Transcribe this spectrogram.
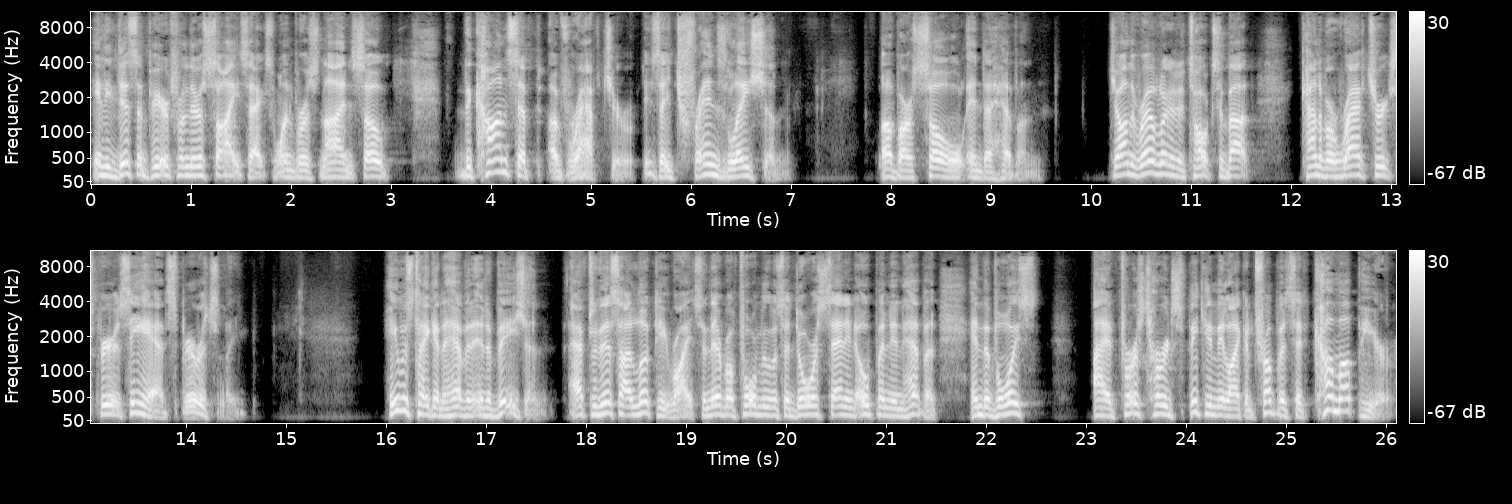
and he disappeared from their sights, Acts 1 verse 9. So the concept of rapture is a translation of our soul into heaven. John the Revelator talks about kind of a rapture experience he had spiritually. He was taken to heaven in a vision. After this I looked, he writes, and there before me was a door standing open in heaven. And the voice I had first heard speaking to me like a trumpet said, come up here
